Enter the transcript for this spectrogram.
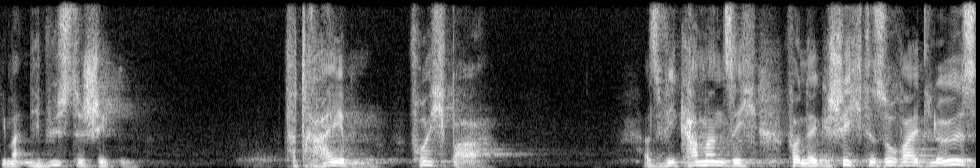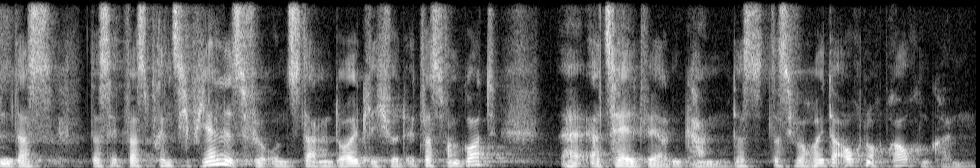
Jemanden in die Wüste schicken, vertreiben, furchtbar. Also wie kann man sich von der Geschichte so weit lösen, dass, dass etwas Prinzipielles für uns darin deutlich wird, etwas von Gott äh, erzählt werden kann, das, das wir heute auch noch brauchen können.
